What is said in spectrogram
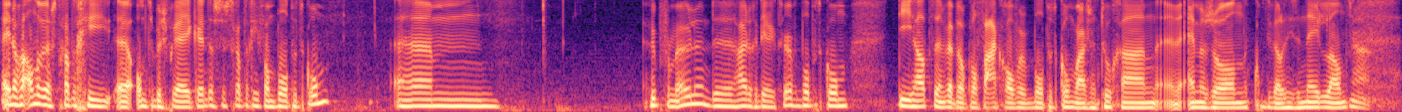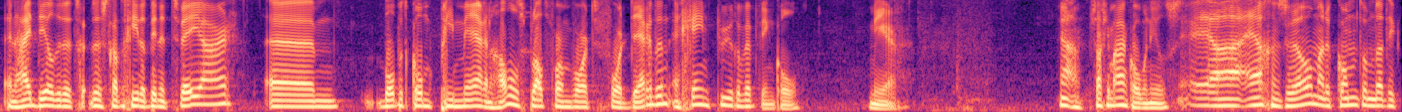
Hey, nog een andere strategie eh, om te bespreken. Dat is de strategie van bol.com. Ehm Huub Vermeulen, de huidige directeur van bol.com, die had, en we hebben ook wel vaker over bol.com waar ze naartoe gaan, en Amazon, komt hij wel eens in Nederland. Ja. En hij deelde de, tra- de strategie dat binnen twee jaar ehm bol.com primair een handelsplatform wordt voor derden en geen pure webwinkel meer. ja. Zag je hem aankomen, Niels? Ja, ergens wel, maar dat komt omdat ik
